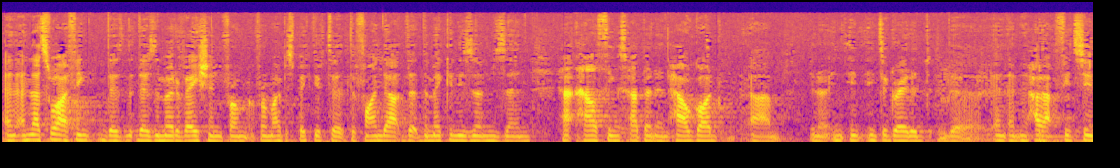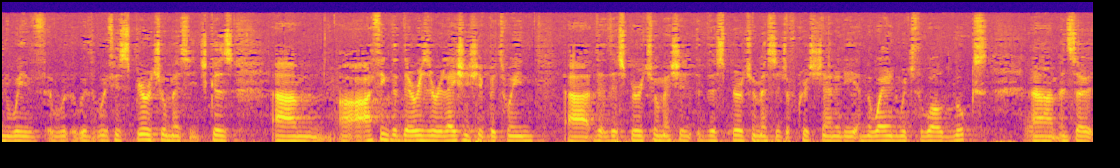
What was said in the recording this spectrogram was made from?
and, and that's why I think there's, there's a motivation from, from my perspective to, to find out the, the mechanisms and how, how things happen and how God um, you know in, in integrated the and, and how that fits in with with, with his spiritual message. Because um, I think that there is a relationship between uh, the, the spiritual message the spiritual message of Christianity and the way in which the world looks. Um, and so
